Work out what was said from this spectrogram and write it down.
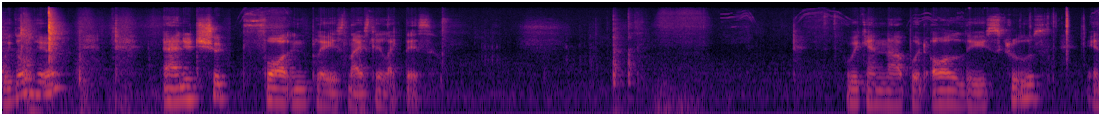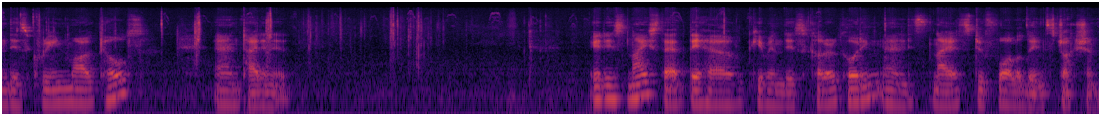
wiggle here. And it should fall in place nicely like this. We can now put all the screws in these green marked holes and tighten it. It is nice that they have given this color coding and it's nice to follow the instruction.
